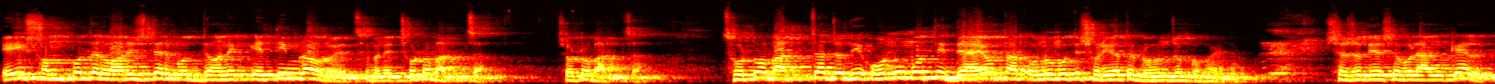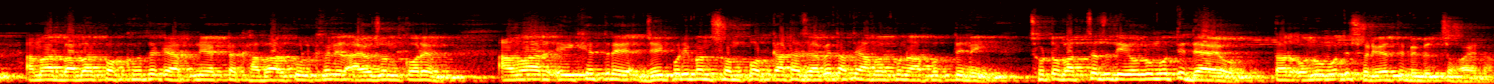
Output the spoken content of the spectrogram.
এই সম্পদের ওয়ারিসদের মধ্যে অনেক এতিমরাও রয়েছে মানে ছোট বাচ্চা ছোট বাচ্চা। ছোট বাচ্চা যদি অনুমতি দেয়ও, তার অনুমতি শরীয়তে গ্রহণযোগ্য হয় না। সে যদি এসে বলে, আঙ্কেল, আমার বাবার পক্ষ থেকে আপনি একটা খাবার কুলখানির আয়োজন করেন। আমার এই ক্ষেত্রে যেই পরিমাণ সম্পদ কাটা যাবে, তাতে আমার কোনো আপত্তি নেই। ছোট বাচ্চা যদি অনুমতি দেয়ও, তার অনুমতি শরীয়তে বিবেচ্য হয় না।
